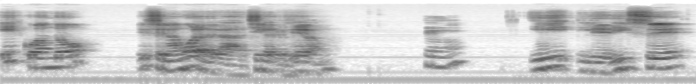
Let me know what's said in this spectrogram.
es cuando él se enamora de la chica que llevan Sí. y le dice,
